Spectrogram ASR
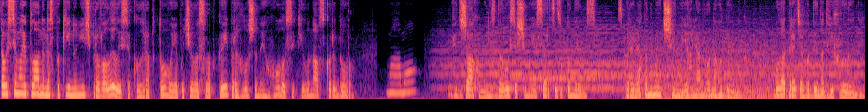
Та усі мої плани на спокійну ніч провалилися, коли раптово я почула слабкий приглушений голос, який лунав з коридору. Мамо. Від жаху мені здалося, що моє серце зупинилось. З переляканими очима я глянула на годинник. Була третя година дві хвилини.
